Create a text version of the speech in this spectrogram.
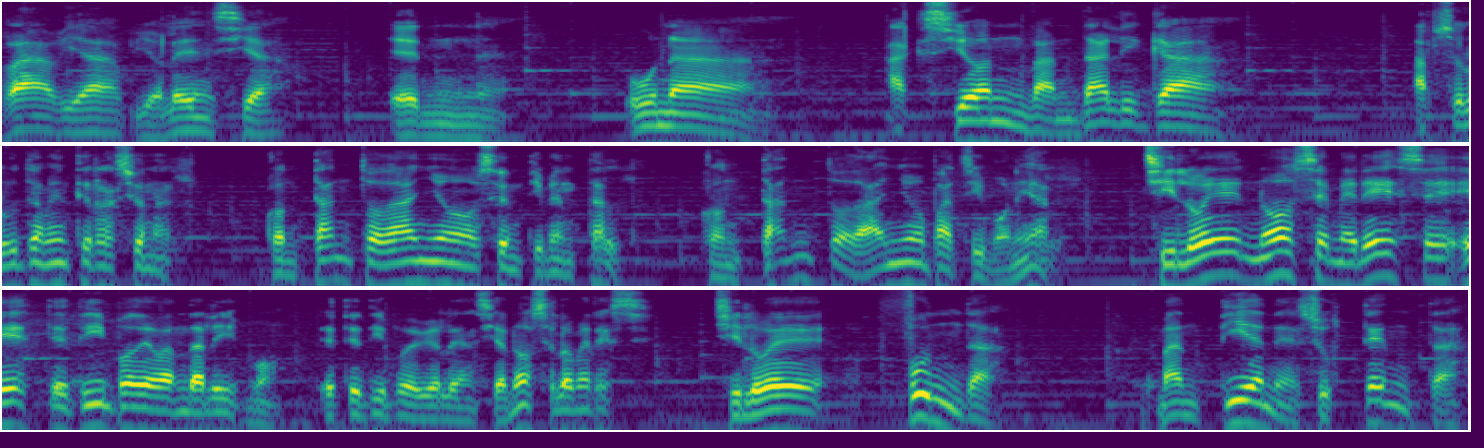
rabia, violencia, en una acción vandálica absolutamente irracional, con tanto daño sentimental, con tanto daño patrimonial. Chiloé no se merece este tipo de vandalismo, este tipo de violencia, no se lo merece. Chiloé funda, mantiene, sustenta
